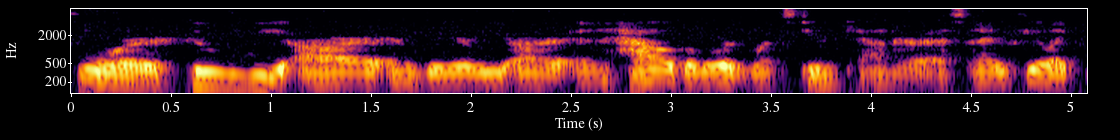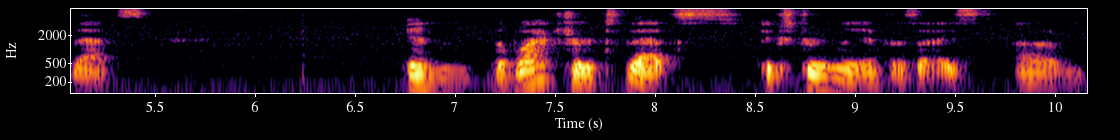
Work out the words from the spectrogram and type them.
for who we are and where we are and how the lord wants to encounter us. And i feel like that's in the black church that's extremely emphasized. Um,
